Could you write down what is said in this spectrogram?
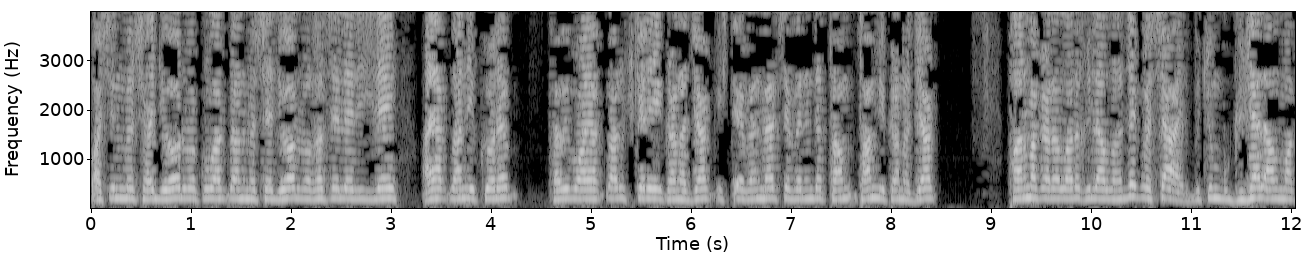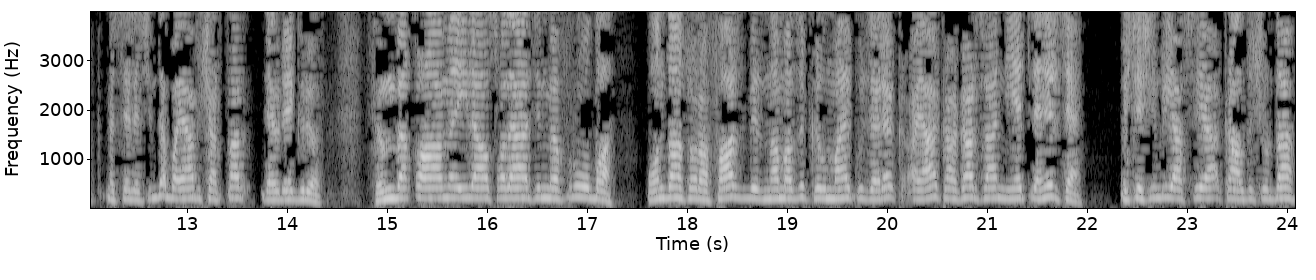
başını mesediyor ve kulaklarını mesediyor ve gaseleri ayaklarını yıkıyor hep Tabi bu ayaklar üç kere yıkanacak. İşte efendim her seferinde tam, tam yıkanacak Parmak araları hilallanacak vesaire. Bütün bu güzel almak meselesinde bayağı bir şartlar devreye giriyor. ثُمَّ قَامَ اِلٰى صَلَاتٍ مَفْرُوضَةٍ Ondan sonra farz bir namazı kılmak üzere ayağa kalkarsa, niyetlenirse, işte şimdi yatsıya kaldı şurada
